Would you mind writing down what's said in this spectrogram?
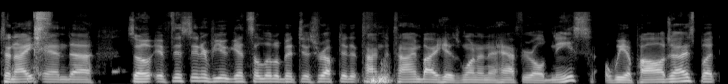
tonight. And uh, so if this interview gets a little bit disrupted at time to time by his one and a half year old niece, we apologize. But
